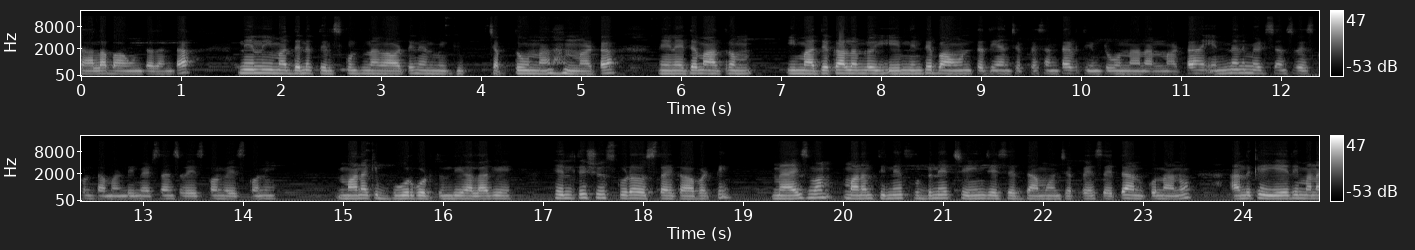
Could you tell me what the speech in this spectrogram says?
చాలా బాగుంటుందంట. నేను ఈ మధ్యనే తెలుసుకుంటున్నా కాబట్టి నేను మీకు చెప్తూ ఉన్నాను అనమాట నేనైతే మాత్రం ఈ మధ్యకాలంలో ఏం తింటే బాగుంటుంది అని చెప్పేసి అంటే అవి తింటూ ఉన్నాను అనమాట ఎన్నని మెడిసిన్స్ వేసుకుంటామండి? మెడిసిన్స్ వేసుకొని వేసుకొని మనకి బోర్ కొడుతుంది. అలాగే హెల్త్ ఇష్యూస్ కూడా వస్తాయి కాబట్టి మ్యాక్సిమం మనం తినే ఫుడ్నే చేంజ్ చేసేద్దాము అని చెప్పేసి అయితే అనుకున్నాను. అందుకే ఏది మన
